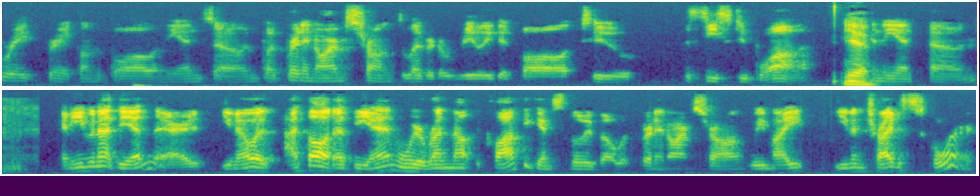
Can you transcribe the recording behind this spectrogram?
great break on the ball in the end zone, but Brennan Armstrong delivered a really good ball to Hasise Dubois Yeah. in the end zone. And even at the end there, you know, it, I thought at the end when we were running out the clock against Louisville with Brennan Armstrong, we might even try to score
